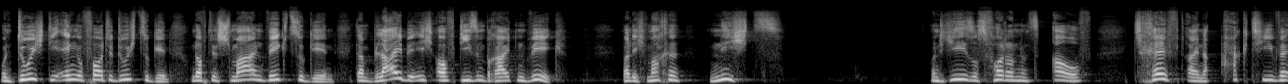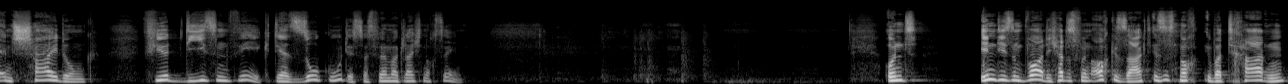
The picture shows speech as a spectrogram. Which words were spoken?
und durch die enge Pforte durchzugehen und auf den schmalen Weg zu gehen, dann bleibe ich auf diesem breiten Weg, weil ich mache nichts. Und Jesus fordert uns auf, trefft eine aktive Entscheidung für diesen Weg, der so gut ist, das werden wir gleich noch sehen. Und in diesem Wort, ich hatte es vorhin auch gesagt, ist es noch übertragen,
